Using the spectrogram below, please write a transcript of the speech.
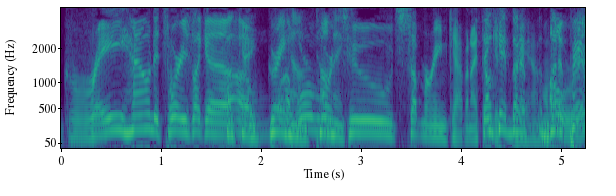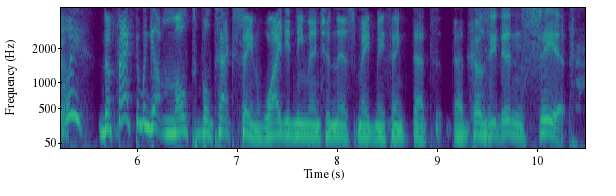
Greyhound. It's where he's like a, Okay, a- Greyhound, a World Tom War Hanks. II submarine captain. I think okay, it's but, Greyhound. but Oh, really? The fact that we got multiple texts saying why didn't he mention this made me think that's that. Because he didn't see it.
